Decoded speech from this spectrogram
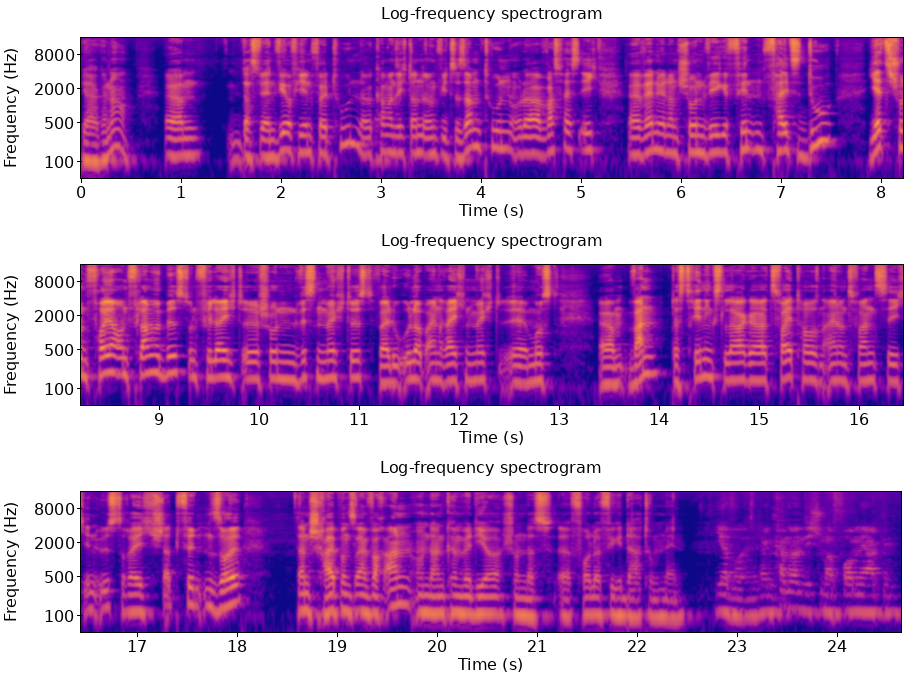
Ja, genau. Ähm, das werden wir auf jeden Fall tun. Da kann man sich dann irgendwie zusammentun oder was weiß ich. Äh, werden wir dann schon Wege finden. Falls du jetzt schon Feuer und Flamme bist und vielleicht äh, schon wissen möchtest, weil du Urlaub einreichen möcht, äh, musst, ähm, wann das Trainingslager 2021 in Österreich stattfinden soll, dann schreib uns einfach an und dann können wir dir schon das äh, vorläufige Datum nennen. Jawohl, dann kann man sich schon mal vormerken.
